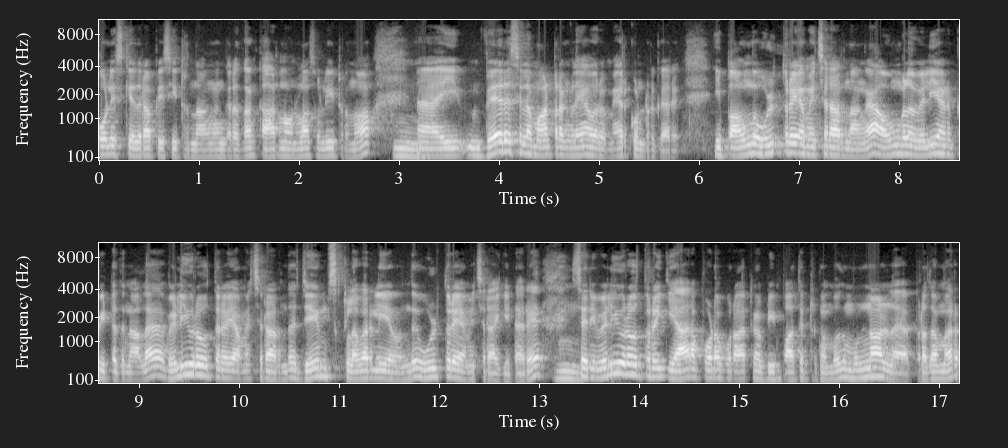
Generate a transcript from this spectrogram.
போலீஸ்க்கு எதிராக பேசிட்டு இருந்தாங்கங்கிறது தான் காரணம்லாம் சொல்லிட்டு இருந்தோம். வேறு சில மாற்றங்களையும் அவர் மேற்கொண்டிருக்காரு. இப்போ அவங்க உள்துறை அமைச்சராக இருந்தாங்க. அவங்கள வெளியே அனுப்பிட்டதுனால வெளியுறவுத்துறை அமைச்சராக இருந்த ஜேம்ஸ் கிளவர்லியை வந்து உள்துறை அமைச்சராக்கிட்டாரு. சரி வெளியுறவுத்துறைக்கு யாரை போட போறாரு அப்படின்னு பார்த்துட்டு இருக்கும்போது முன்னாள் பிரதமர்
